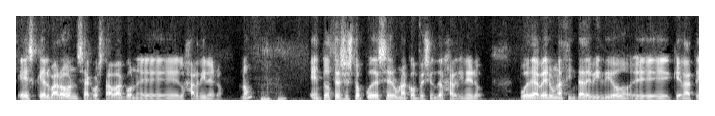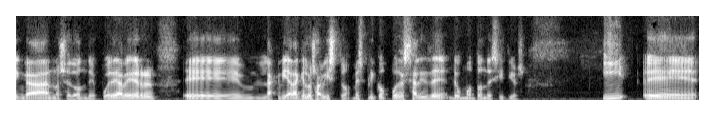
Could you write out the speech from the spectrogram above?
es que el varón se acostaba con el jardinero, ¿no? Entonces esto puede ser una confesión del jardinero puede haber una cinta de vídeo eh, que la tenga no sé dónde, puede haber eh, la criada que los ha visto, ¿me explico? Puede salir de, un montón de sitios. Y eh,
